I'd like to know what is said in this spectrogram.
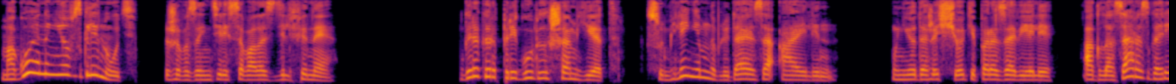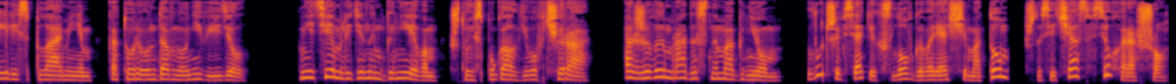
Могу я на нее взглянуть? Живо заинтересовалась Дельфине. Грегор пригубил шамьет, с умилением наблюдая за Айлин. У нее даже щеки порозовели, а глаза разгорелись пламенем, который он давно не видел. Не тем ледяным гневом, что испугал его вчера, а живым радостным огнем, лучше всяких слов, говорящим о том, что сейчас все хорошо.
